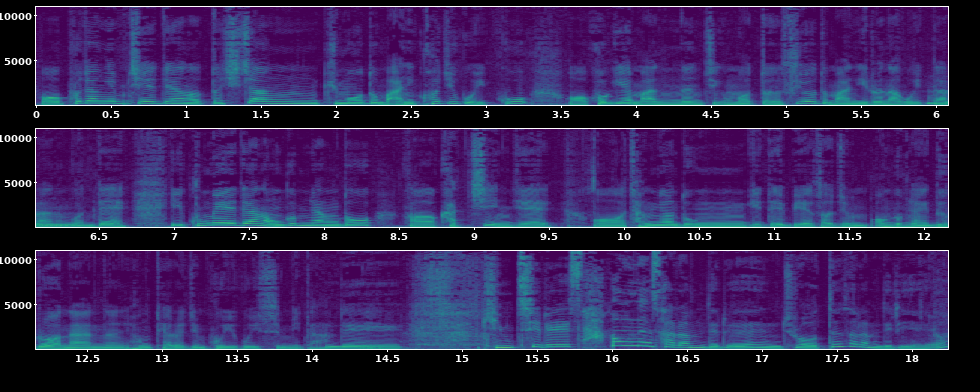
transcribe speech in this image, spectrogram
어, 포장 김치에 대한 어떤 시장 규모도 많이 커지고 있고 어, 거기에 맞는 지금 어떤 수요도 많이 일어나고 있다라는 건데 이 구매에 대한 언급량도 어, 같이 이제 어, 작년 동기 대비해서 좀 언급량이 늘어나는 형태 로 지금 보이고 있습니다. 네. 예. 김치를 사 먹는 사람들은 주로 어떤 사람들이에요?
